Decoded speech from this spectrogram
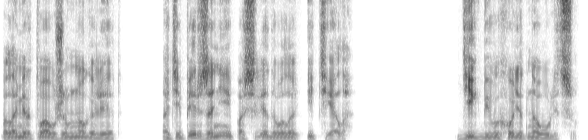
была мертва уже много лет, а теперь за ней последовало и тело. Дигби выходит на улицу.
